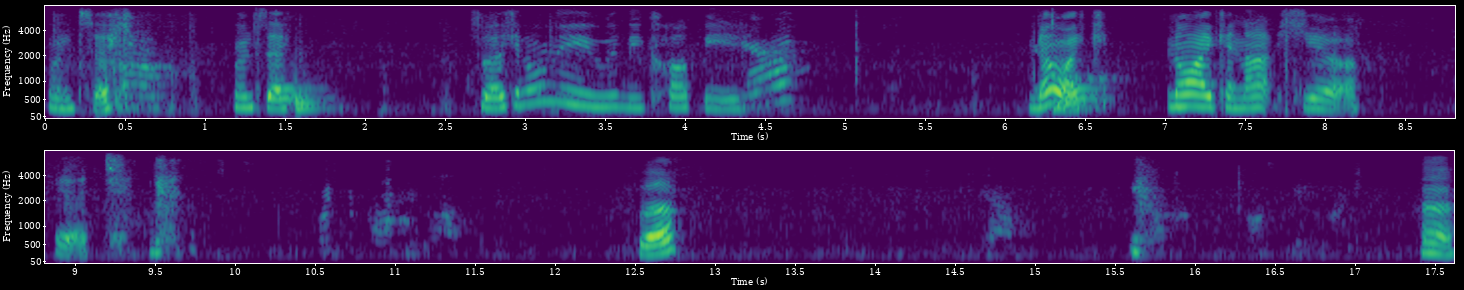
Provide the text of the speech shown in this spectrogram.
One sec. One sec. So I can only really copy. No, I can No, I cannot hear it. what? huh.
